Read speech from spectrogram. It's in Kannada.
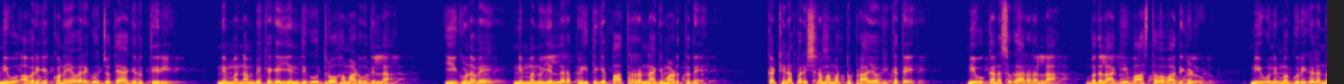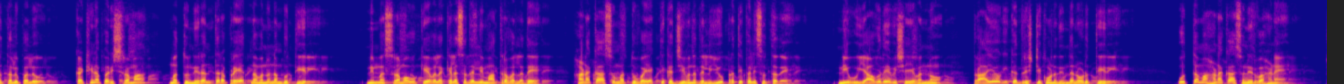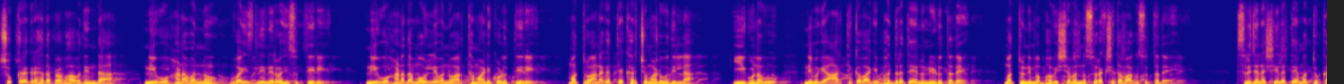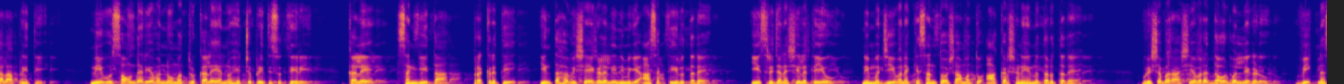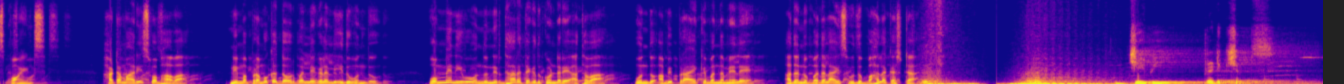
ನೀವು ಅವರಿಗೆ ಕೊನೆಯವರೆಗೂ ಜೊತೆಯಾಗಿರುತ್ತೀರಿ. ನಿಮ್ಮ ನಂಬಿಕೆಗೆ ಎಂದಿಗೂ ದ್ರೋಹ ಮಾಡುವುದಿಲ್ಲ. ಈ ಗುಣವೇ ನಿಮ್ಮನ್ನು ಎಲ್ಲರ ಪ್ರೀತಿಗೆ ಪಾತ್ರರನ್ನಾಗಿ ಮಾಡುತ್ತದೆ. ಕಠಿಣ ಪರಿಶ್ರಮ ಮತ್ತು ಪ್ರಾಯೋಗಿಕತೆ. ನೀವು ಕನಸುಗಾರರಲ್ಲ, ಬದಲಾಗಿ ವಾಸ್ತವವಾದಿಗಳು. ನೀವು ನಿಮ್ಮ ಗುರಿಗಳನ್ನು ತಲುಪಲು ಕಠಿಣ ಪರಿಶ್ರಮ ಮತ್ತು ನಿರಂತರ ಪ್ರಯತ್ನವನ್ನು ನಂಬುತ್ತೀರಿ. ನಿಮ್ಮ ಶ್ರಮವು ಕೇವಲ ಕೆಲಸದಲ್ಲಿ ಮಾತ್ರವಲ್ಲದೆ ಹಣಕಾಸು ಮತ್ತು ವೈಯಕ್ತಿಕ ಜೀವನದಲ್ಲಿಯೂ ಪ್ರತಿಫಲಿಸುತ್ತದೆ. ನೀವು ಯಾವುದೇ ವಿಷಯವನ್ನು ಪ್ರಾಯೋಗಿಕ ದೃಷ್ಟಿಕೋನದಿಂದ ನೋಡುತ್ತೀರಿ. ಉತ್ತಮ ಹಣಕಾಸು ನಿರ್ವಹಣೆ, ಶುಕ್ರಗ್ರಹದ ಪ್ರಭಾವದಿಂದ ನೀವು ಹಣವನ್ನು ವೈಸ್ಲಿ ನಿರ್ವಹಿಸುತ್ತೀರಿ. ನೀವು ಹಣದ ಮೌಲ್ಯವನ್ನು ಅರ್ಥ ಮಾಡಿಕೊಳ್ಳುತ್ತೀರಿ ಮತ್ತು ಅನಗತ್ಯ ಖರ್ಚು ಮಾಡುವುದಿಲ್ಲ. ಈ ಗುಣವು ನಿಮಗೆ ಆರ್ಥಿಕವಾಗಿ ಭದ್ರತೆಯನ್ನು ನೀಡುತ್ತದೆ ಮತ್ತು ನಿಮ್ಮ ಭವಿಷ್ಯವನ್ನು ಸುರಕ್ಷಿತವಾಗಿಸುತ್ತದೆ. ಸೃಜನಶೀಲತೆ ಮತ್ತು ಕಲಾ ಪ್ರೀತಿ, ನೀವು ಸೌಂದರ್ಯವನ್ನು ಮತ್ತು ಕಲೆಯನ್ನು ಹೆಚ್ಚು ಪ್ರೀತಿಸುತ್ತೀರಿ. ಕಲೆ, ಸಂಗೀತ, ಪ್ರಕೃತಿ ಇಂತಹ ವಿಷಯಗಳಲ್ಲಿ ನಿಮಗೆ ಆಸಕ್ತಿ ಇರುತ್ತದೆ. ಈ ಸೃಜನಶೀಲತೆಯು ನಿಮ್ಮ ಜೀವನಕ್ಕೆ ಸಂತೋಷ ಮತ್ತು ಆಕರ್ಷಣೆಯನ್ನು ತರುತ್ತದೆ. ವೃಷಭ ರಾಶಿಯವರ ದೌರ್ಬಲ್ಯಗಳು ವೀಕ್ನೆಸ್ ಪಾಯಿಂಟ್ಸ್ ಹಠಮಾರಿ ಸ್ವಭಾವ. ನಿಮ್ಮ ಪ್ರಮುಖ ದೌರ್ಬಲ್ಯಗಳಲ್ಲಿ ಇದು ಒಂದು. ಒಮ್ಮೆ ನೀವು ಒಂದು ನಿರ್ಧಾರ ತೆಗೆದುಕೊಂಡರೆ ಅಥವಾ ಒಂದು ಅಭಿಪ್ರಾಯಕ್ಕೆ ಬಂದ ಮೇಲೆ ಅದನ್ನು ಬದಲಾಯಿಸುವುದು ಬಹಳ ಕಷ್ಟ. ಜಿ Predictions.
